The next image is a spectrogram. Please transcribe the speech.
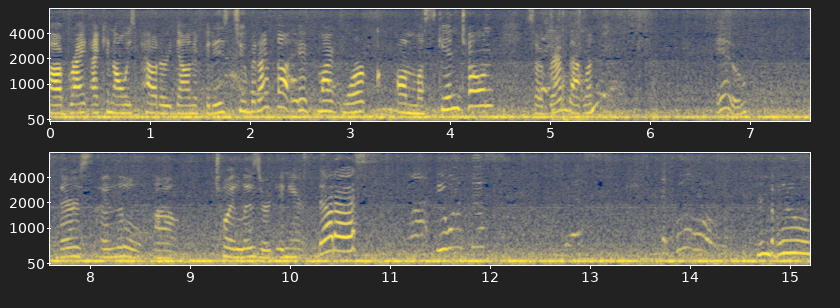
uh, bright. I can always powder it down if it is too, but I thought it might work on my skin tone. So I grabbed that one. Ew. There's a little uh, toy lizard in here. Dodos! You want this? Yes. The pool. In the pool.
